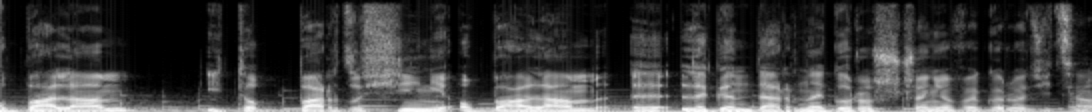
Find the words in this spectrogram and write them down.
Obalam i to bardzo silnie obalam e, legendarnego roszczeniowego rodzica.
